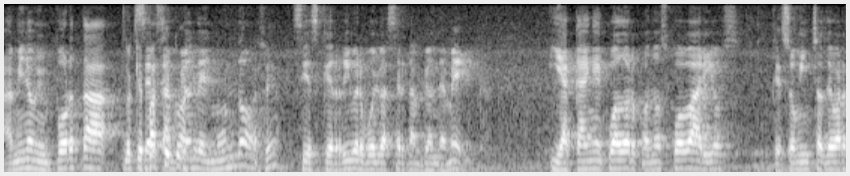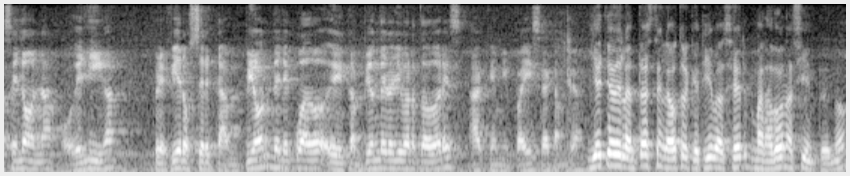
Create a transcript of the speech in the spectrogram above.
a mí no me importa Lo que ser campeón con- del mundo ¿Ah, sí? si es que River vuelve a ser campeón de América. Y acá en Ecuador conozco a varios que son hinchas de Barcelona o de Liga, prefiero ser campeón del Ecuador, eh, campeón de la Libertadores a que mi país sea campeón. Ya te adelantaste en la otra que te iba a ser Maradona siempre, ¿no?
